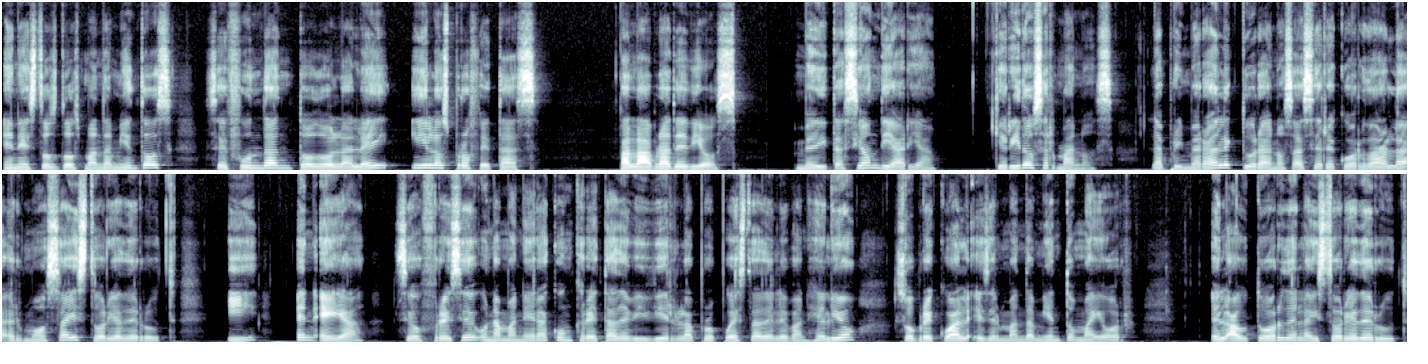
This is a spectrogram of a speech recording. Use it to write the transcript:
En estos dos mandamientos se fundan toda la ley y los profetas. Palabra de Dios. Meditación diaria. Queridos hermanos, la primera lectura nos hace recordar la hermosa historia de Ruth y, en ella, se ofrece una manera concreta de vivir la propuesta del Evangelio sobre cuál es el mandamiento mayor. El autor de la historia de Ruth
